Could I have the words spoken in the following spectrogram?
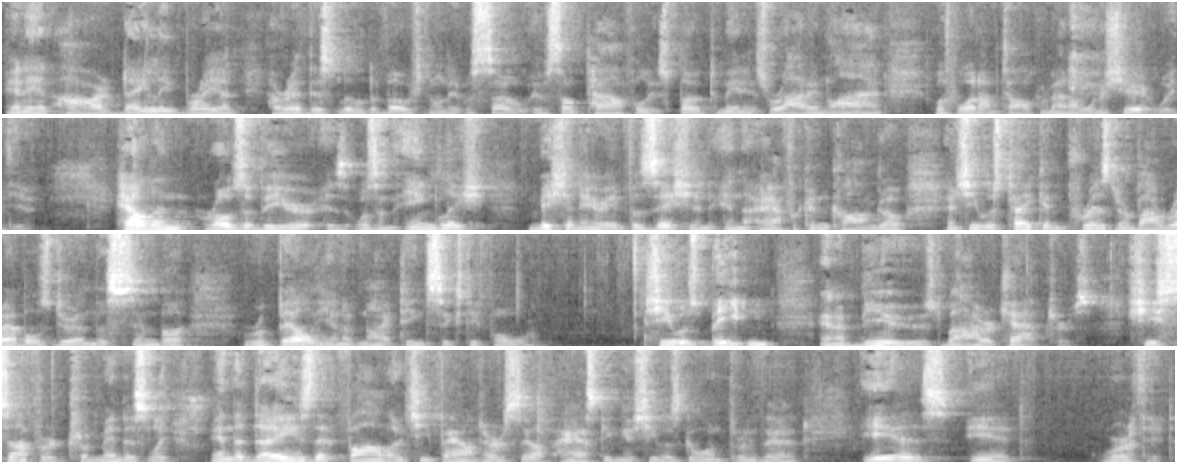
And in our daily bread, I read this little devotional. And It was so it was so powerful. It spoke to me, and it's right in line with what I'm talking about. I want to share it with you. Helen is, was an English missionary and physician in the African Congo, and she was taken prisoner by rebels during the Simba Rebellion of 1964. She was beaten and abused by her captors. She suffered tremendously. In the days that followed, she found herself asking as she was going through that, Is it worth it?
